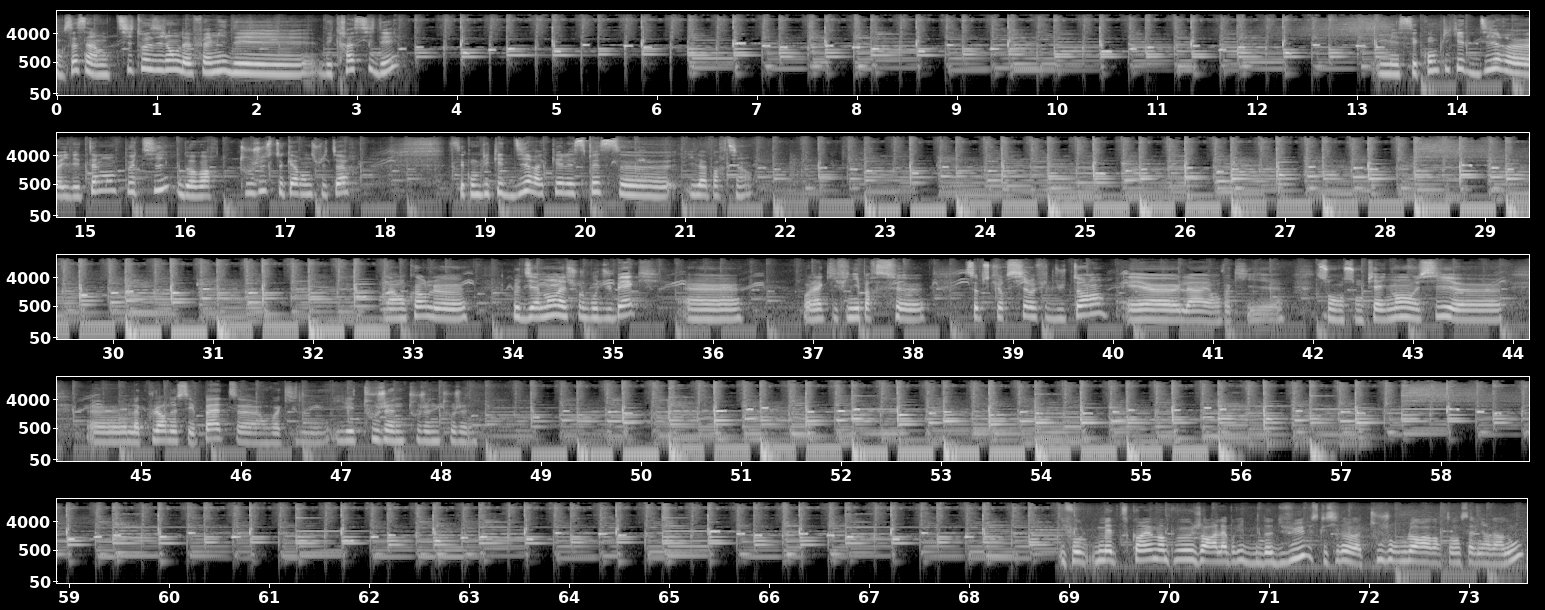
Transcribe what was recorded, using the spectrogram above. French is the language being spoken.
Donc ça c'est un petit oisillon de la famille des, des crassidés. Mais c'est compliqué de dire, euh, il est tellement petit, il doit avoir tout juste 48 heures. C'est compliqué de dire à quelle espèce euh, il appartient. A encore le, diamant là sur le bout du bec, euh, voilà, qui finit par s'obscurcir au fil du temps. Et euh, là, on voit qu'il son, son piaillement aussi, euh, la couleur de ses pattes, on voit qu'il est, il est tout jeune, tout jeune, tout jeune. Il faut mettre quand même un peu genre à l'abri de notre vue, parce que sinon il va toujours vouloir avoir tendance à venir vers nous.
